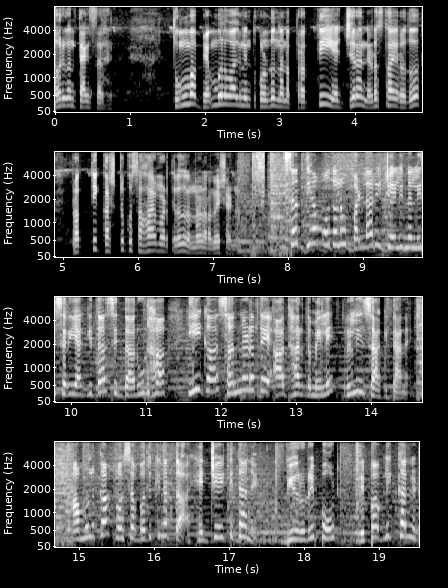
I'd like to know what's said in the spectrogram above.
ಅವ್ರಿಗೊಂದು ಥ್ಯಾಂಕ್ಸ್ ಸರ್. ತುಂಬ ಬೆಂಬಲವಾಗಿ ನಿಂತ್ಕೊಂಡು ನನ್ನ ಪ್ರತಿ ಹೆಜ್ಜೆನ ನಡೆಸ್ತಾ ಇರೋದು ಪ್ರತಿ ಕಷ್ಟಕ್ಕೂ ಸಹಾಯ ಮಾಡ್ತಿರೋದು ನನ್ನ ರಮೇಶ್ ಅಣ್ಣ. ಸದ್ಯ ಮೊದಲು ಬಳ್ಳಾರಿ ಜೈಲಿನಲ್ಲಿ ಸೆರೆಯಾಗಿದ್ದ ಸಿದ್ದಾರೂಢ ಈಗ ಸನ್ನಡತೆ ಆಧಾರದ ಮೇಲೆ ರಿಲೀಸ್ ಆಗಿದ್ದಾನೆ. ಆ ಮೂಲಕ ಹೊಸ ಬದುಕಿನತ್ತ ಹೆಜ್ಜೆ ಇಟ್ಟಿದ್ದಾನೆ. Bureau report republic Kannada.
